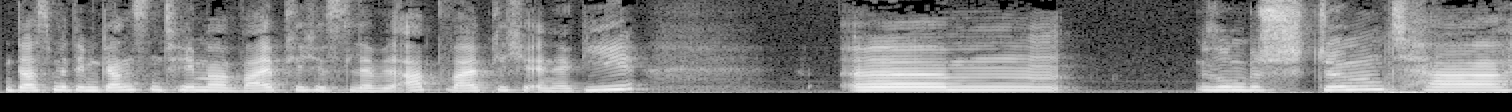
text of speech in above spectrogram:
dass mit dem ganzen Thema weibliches Level Up, weibliche Energie, ähm, so ein bestimmter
